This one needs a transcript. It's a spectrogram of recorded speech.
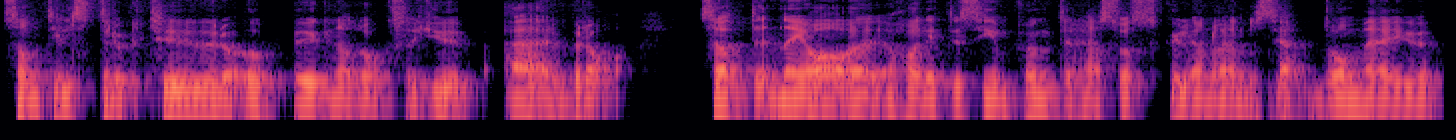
som till struktur och uppbyggnad och också djup är bra. Så att när jag har lite synpunkter här så skulle jag nog ändå säga att de är ju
